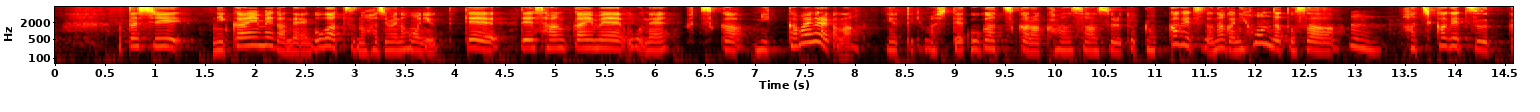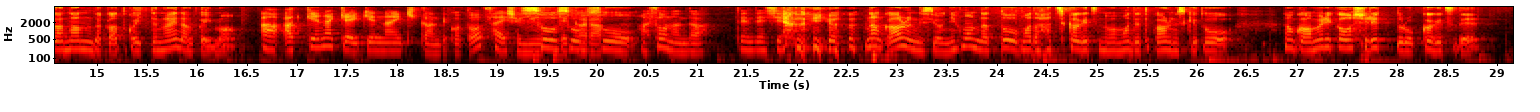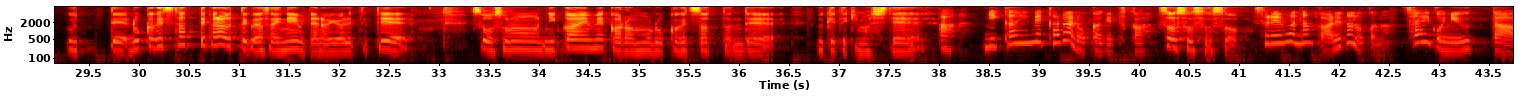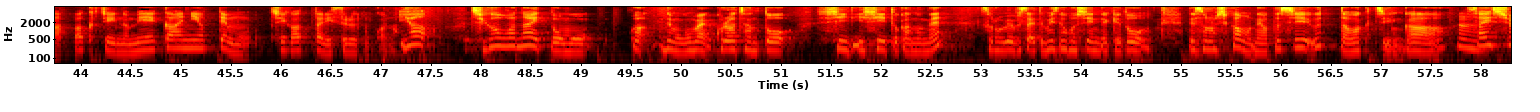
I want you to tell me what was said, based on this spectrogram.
私、2回目がね、5月の初めの方に打ってて、で、3回目をね、2日、3日前ぐらいかなに打ってきまして、5月から換算すると6ヶ月だ。なんか日本だとさ、うん。8ヶ月がなんだかとか言ってない？なんか今。あ、開けなきゃいけない期間ってこと？最初に打ってから。そうそうそうあ、そうなんだ。全然知らないよ。なんかあるんですよ。日本だとまだ8ヶ月のままでとかあるんですけど、なんかアメリカはしれっと6ヶ月で打って、6ヶ月経ってから打ってくださいね、みたいなの言われてて、そう、その2回目からもう6ヶ月経ったんで、受けてきまして、あ、2回目から6ヶ月か。そうそうそうそう。それはなんかあれなのかな？最後に打ったワクチンのメーカーによっても違ったりするのかな？いや、違わないと思う。あ、でもごめん。これはちゃんと CDC とかのね、そのウェブサイト見せてほしいんだけど、で、そのしかもね、私打ったワクチンが、うん最初、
